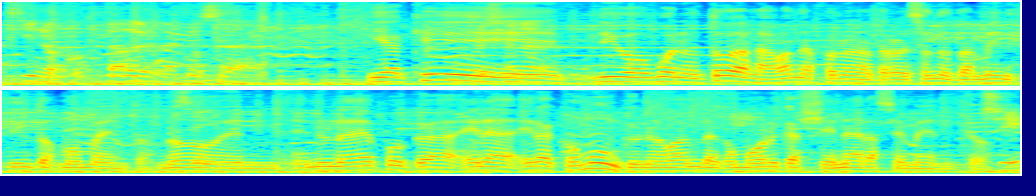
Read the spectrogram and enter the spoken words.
así en los costados era una cosa ¿Y a qué? Digo, bueno, todas las bandas fueron atravesando también distintos momentos, ¿no? Sí. En, en una época era, era común que una banda como Orca llenara cemento. Sí.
